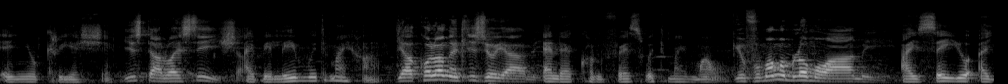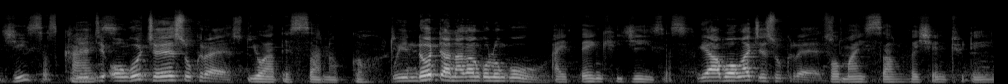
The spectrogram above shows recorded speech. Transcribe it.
a new creation. isidalwa esisha I believe with my heart ngiyakholwa ngenhliziyo yami and I confess with my mouth. ngivuma ngomlomo wami I say you are Jesus Christ. Oh, you are the Son of God. I thank you, Jesus, for my salvation today.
